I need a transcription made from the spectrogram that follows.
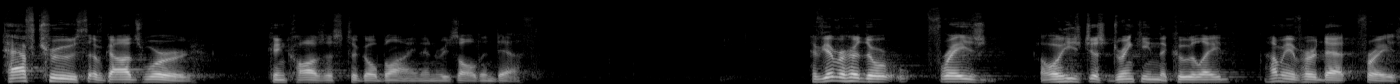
half truth of God's word can cause us to go blind and result in death. Have you ever heard the phrase, oh, he's just drinking the Kool Aid? How many have heard that phrase?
